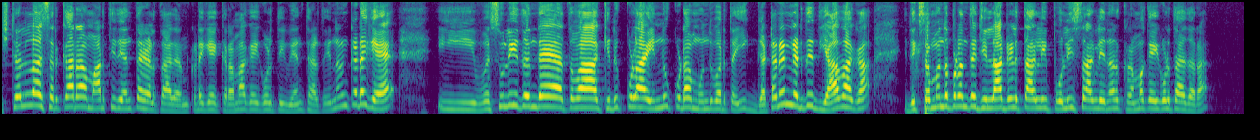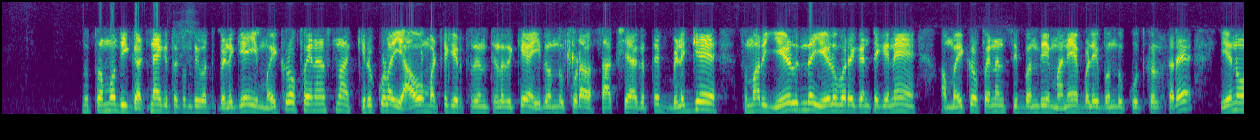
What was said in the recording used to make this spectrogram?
ಇಷ್ಟೆಲ್ಲ ಸರ್ಕಾರ ಮಾಡ್ತಿದೆ ಅಂತ ಹೇಳ್ತಾ ಇದೆ. ಒಂದು ಕಡೆಗೆ ಕ್ರಮ ಕೈಗೊಳ್ತೀವಿ ಅಂತ ಹೇಳ್ತೀವಿ ಇನ್ನೊಂದು ಕಡೆಗೆ ಈ ವಸೂಲಿ ದಂಧೆ ಅಥವಾ ಕಿರುಕುಳ ಇನ್ನೂ ಕೂಡ ಮುಂದುವರ್ತಾ ಈ ಘಟನೆ ನಡೆದಿದ್ದು ಯಾವಾಗ? ಇದಕ್ಕೆ ಸಂಬಂಧಪಟ್ಟಂತೆ ಜಿಲ್ಲಾಡಳಿತ ಆಗಲಿ ಪೊಲೀಸರಾಗಲಿ ಏನಾದ್ರು ಕ್ರಮ ಕೈಗೊಳ್ತಾ ಇದ್ದಾರಾ? ಪ್ರಮೋದ್ ಈ ಘಟನೆ ಆಗಿರ್ತಕ್ಕಂಥ ಇವತ್ತು ಬೆಳಗ್ಗೆ ಈ ಮೈಕ್ರೋ ಫೈನಾನ್ಸ್ನ ಕಿರುಕುಳ ಯಾವ ಮಟ್ಟಿಗೆ ಇರ್ತದೆ ಅಂತ ಹೇಳೋದಕ್ಕೆ ಇದೊಂದು ಕೂಡ ಸಾಕ್ಷಿ ಆಗುತ್ತೆ. ಬೆಳಗ್ಗೆ ಸುಮಾರು ಏಳರಿಂದ ಏಳುವರೆ ಗಂಟೆಗೆನೆ ಆ ಮೈಕ್ರೋ ಫೈನಾನ್ಸ್ ಸಿಬ್ಬಂದಿ ಮನೆ ಬಳಿ ಬಂದು ಕೂತ್ಕೊಳ್ತಾರೆ. ಏನು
